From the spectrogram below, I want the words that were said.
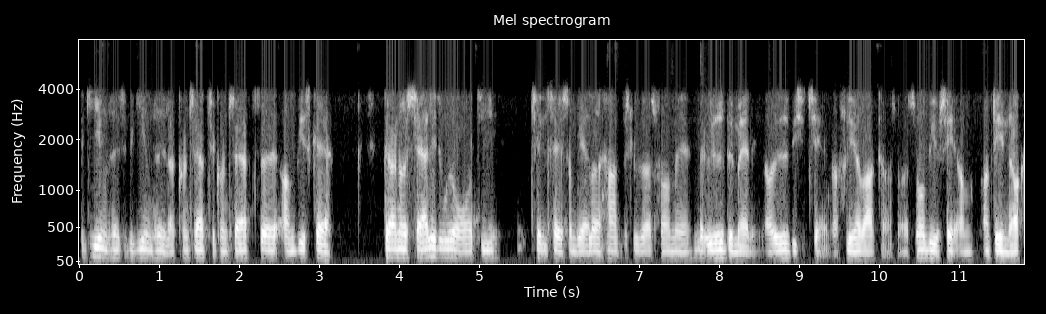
begivenhed til begivenhed eller koncert til koncert, øh, om vi skal gøre noget særligt ud over de tiltag, som vi allerede har besluttet os for med, med øget bemanding og øget visitering og flere vagter og sådan noget. Så må vi jo se, om, om det er nok.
